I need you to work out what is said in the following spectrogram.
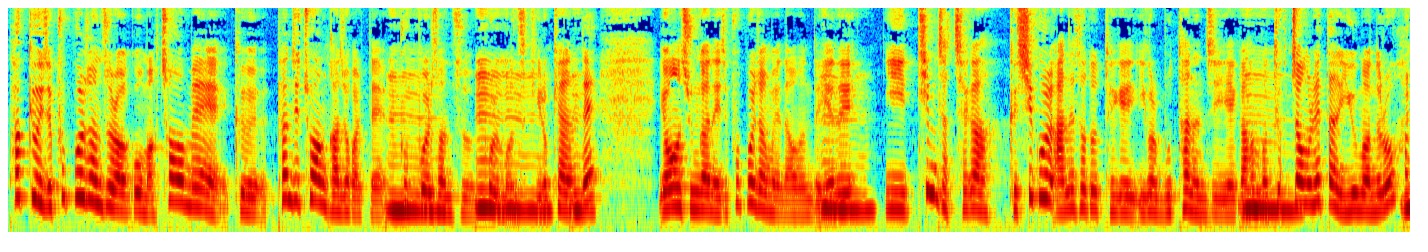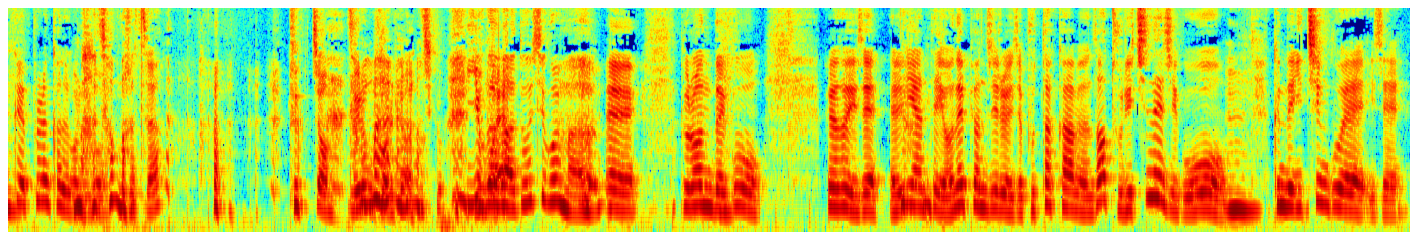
학교 이제 풋볼 선수라고 막 처음에 그 편지 초안 가져갈 때 음. 풋볼 선수, 폴 음. 먼스키 이렇게 하는데 영화 중간에 이제 풋볼 장면이 나오는데 얘네 음. 이팀 자체가 그 시골 안에서도 되게 이걸 못하는지 얘가 한번 득점을 했다는 이유만으로 학교에 플랜카드 걸린 거 음. 맞아, 맞아. 보셨어요? 득점 이런 거 걸려가지고 이게 누가 뭐야? 봐도 시골 마을. 네, 그런 데고. 그래서 이제 엘리한테 연애 편지를 이제 부탁하면서 둘이 친해지고. 음. 근데 이 친구의 이제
